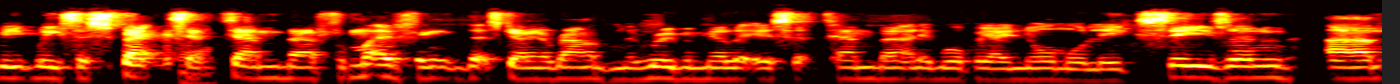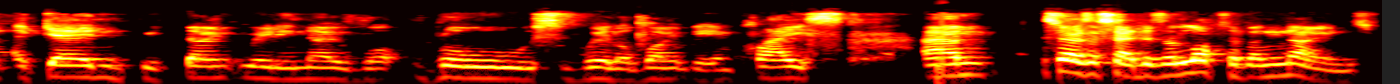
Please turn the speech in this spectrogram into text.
We, we suspect September from everything that's going around in the rumour mill. It is September, and it will be a normal league season. Um, again, we don't really know what rules will or won't be in place. Um, so, as I said, there's a lot of unknowns.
